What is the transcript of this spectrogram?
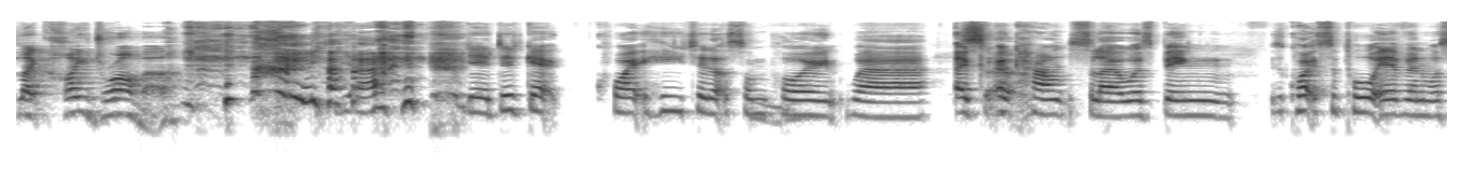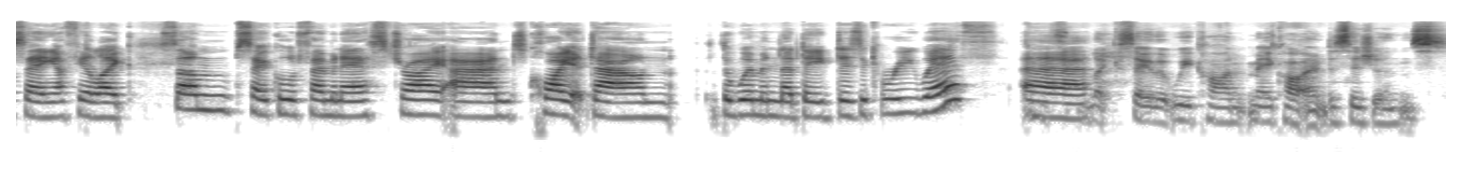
like high drama. yeah. yeah, it did get quite heated at some Mm. point where a, So- a councillor was being quite supportive and was saying, I feel like some so called feminists try and quiet down the women that they disagree with. Uh, like say that we can't make our own decisions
